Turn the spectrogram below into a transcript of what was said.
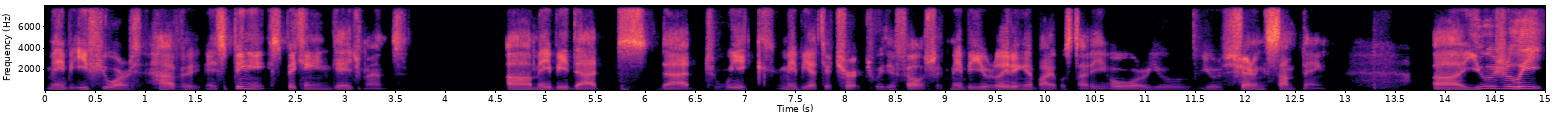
Maybe if you are have a, a speaking speaking engagement, uh, maybe that that week, maybe at your church with your fellowship, maybe you're leading a Bible study or you you're sharing something. Uh, usually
